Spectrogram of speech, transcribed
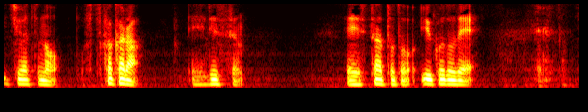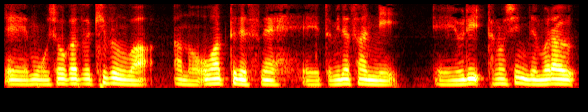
1月の2日から、えーレッスン、えースタートということで、えーもうお正月気分は、あの、終わってですね、えっ、と、皆さんに、えーより楽しんでもらう、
